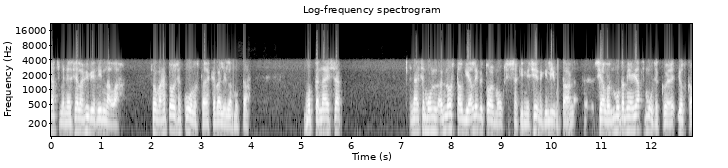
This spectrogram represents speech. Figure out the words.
jats menee siellä hyvin rinnalla. Se on vähän toisen kuulosta ehkä välillä, mutta, mutta näissä näissä mun nostalgian levytoimuksissakin, niin siinäkin liikutaan, siellä on muutamia jatsmuusikkoja, jotka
